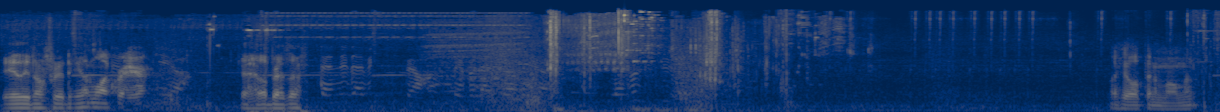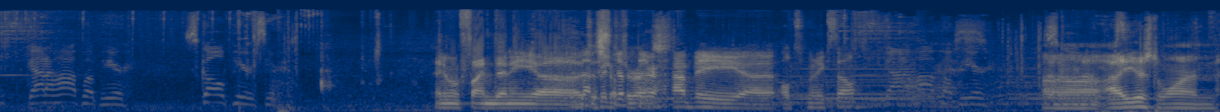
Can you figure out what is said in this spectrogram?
Bailey, don't forget to heal. Unlock right here. Yeah, hell, brother. Bandit avec super. Stabilizer here. Level two. I'll heal up in a moment. Gotta hop up here. Skull piercer. Anyone find any uh, Does that bitch up disruptor there have a uh, ultimate excel? Gotta hop up here. Uh, I used one.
